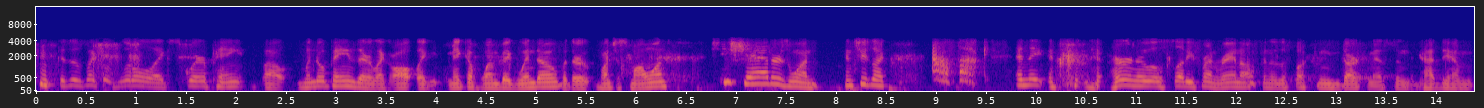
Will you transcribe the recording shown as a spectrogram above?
because it was like those little like square paint uh, window panes. They're like all like make up one big window, but they're a bunch of small ones. She shatters one, and she's like, "Oh fuck!" And they, her and her little slutty friend ran off into the fucking darkness in the goddamn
